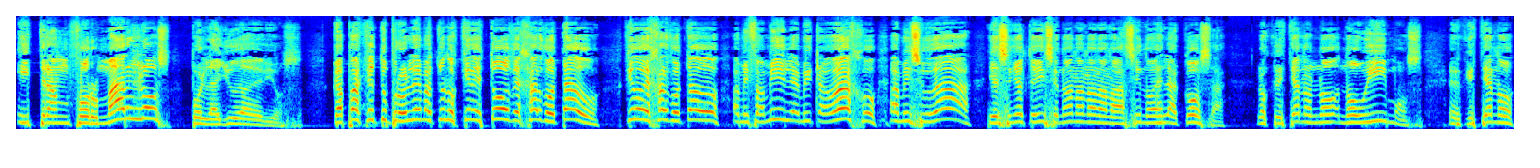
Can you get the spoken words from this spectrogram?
y transformarlos por la ayuda de Dios. Capaz que tu problema tú los quieres todos dejar dotados. Quiero dejar votado a mi familia, a mi trabajo, a mi ciudad. Y el Señor te dice, no, no, no, no, no así no es la cosa. Los cristianos no, no huimos. El cristiano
